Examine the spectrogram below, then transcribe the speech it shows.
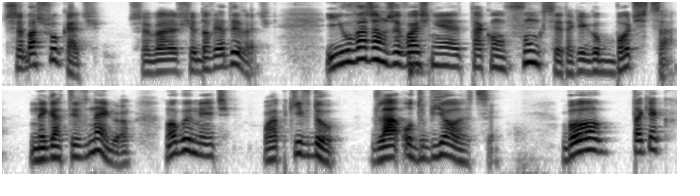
Trzeba szukać, trzeba się dowiadywać. I uważam, że właśnie taką funkcję takiego bodźca negatywnego mogły mieć łapki w dół dla odbiorcy. Bo tak jak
